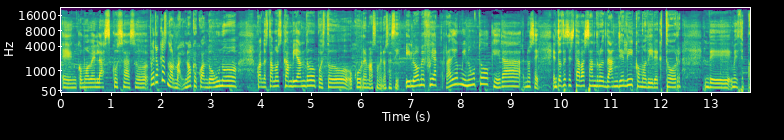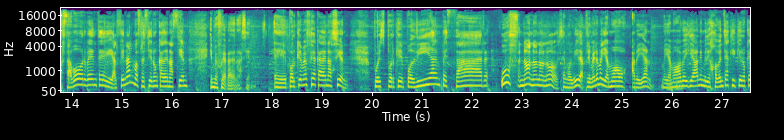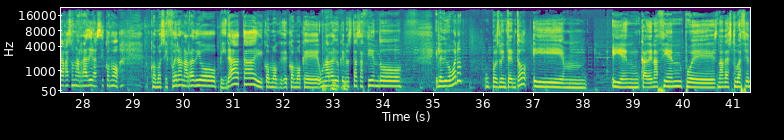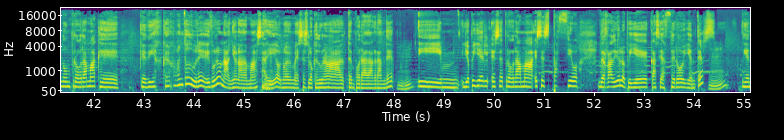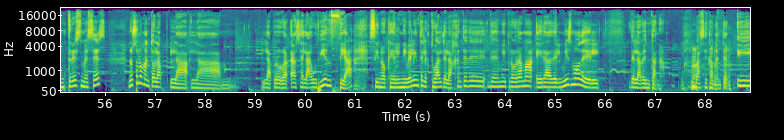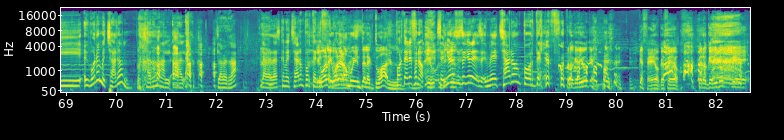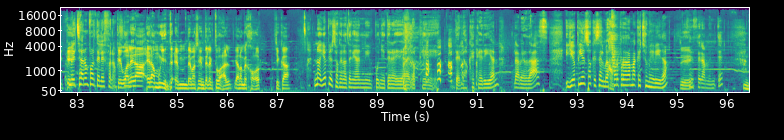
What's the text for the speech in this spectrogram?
en cómo ven las cosas, pero que es normal, ¿no? Que cuando uno, cuando estamos cambiando, pues todo ocurre más o menos así. Y luego me fui a Radio Minuto, que era, no sé, entonces estaba Sandro D'Angeli como director de, me dice, por favor, vente, y al final me ofrecieron Cadena 100 y me fui a Cadena 100. Eh, ¿Por qué me fui a Cadena 100? Pues porque podía empezar... Uf, no, no, no, no, se me olvida. Primero me llamó Avellán, me llamó Avellán y me dijo, vente aquí, quiero que hagas una radio así como, como si fuera una radio pirata y como, que- como que una radio que no estás haciendo... Y le digo, bueno, pues lo intento y... y en Cadena 100, pues nada, estuve haciendo un programa que, que dije, que ¿cuánto duré? Y duré un año nada más ahí, o nueve meses, lo que dura una temporada grande. Y mm, yo pillé ese programa, ese espacio de radio, lo pillé casi a cero oyentes. Y en tres meses, no solo aumentó la, la, la, la progra- o sea, la audiencia, sino que el nivel intelectual de la gente de, de mi programa era del mismo del, de la ventana, básicamente. Y, y bueno, me echaron, me echaron al, al- La verdad, la verdad es que me echaron por teléfono. Igual, igual era muy intelectual. Por teléfono. Igual- Señoras y i- señores, me echaron por teléfono. Pero que digo que. qué feo, qué feo. Pero que digo que. que- me echaron por teléfono. que igual sí. era, era muy em, demasiado intelectual, y a lo mejor, chica. No, yo pienso que no tenían ni puñetera idea de lo que, de lo que querían, la verdad. Y yo pienso que es el mejor programa que he hecho en mi vida, Sí. sinceramente.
